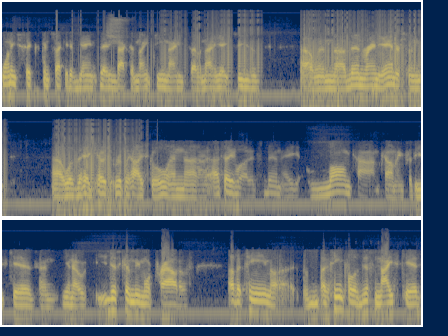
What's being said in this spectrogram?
26 consecutive games dating back to 1997-98 season uh, when uh, then Randy Anderson uh, was the head coach at Ripley High School, and uh, I tell you what, it's been a long time coming for these kids, and you know, you just couldn't be more proud of of a team, uh, a team full of just nice kids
